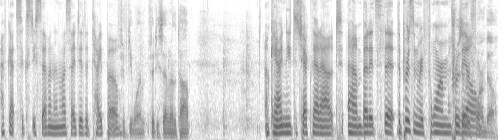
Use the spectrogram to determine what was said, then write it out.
I've got 67 unless I did a typo. 51, 57 on the top. Okay, I need to check that out. Um, but it's the, the prison reform prison bill. reform bill.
